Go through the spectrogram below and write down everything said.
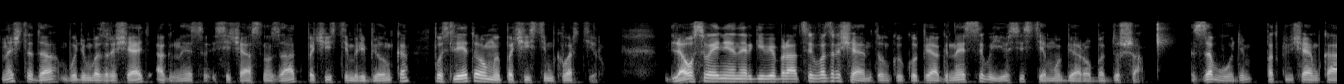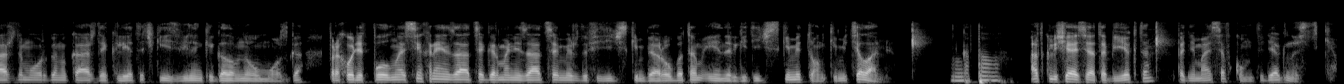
значит тогда будем возвращать Агнесу сейчас назад, почистим ребенка. После этого мы почистим квартиру. Для усвоения энергии вибрации возвращаем тонкую копию Агнессы в ее систему биоробот душа заводим, подключаем каждому органу, каждой клеточке и извилинке головного мозга. Проходит полная синхронизация и гармонизация между физическим биороботом и энергетическими тонкими телами. Готово. Отключайся от объекта, поднимайся в комнату диагностики.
